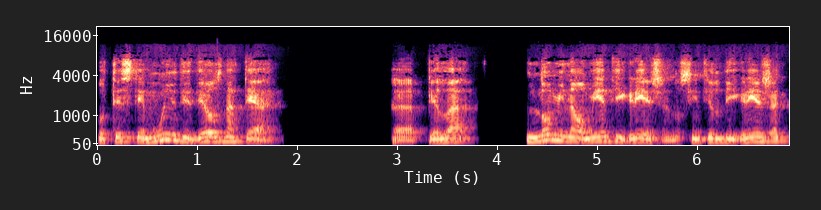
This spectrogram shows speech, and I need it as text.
o testemunho de Deus na terra, uh, pela nominalmente igreja, no sentido de igreja,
